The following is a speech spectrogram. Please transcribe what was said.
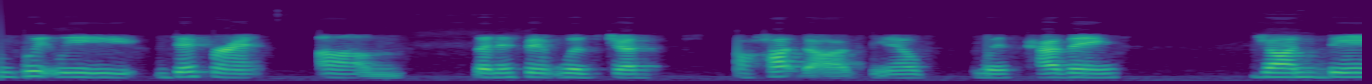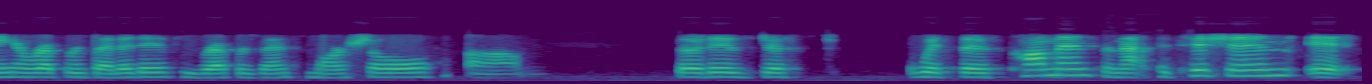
completely different um, than if it was just a hot dog. You know, with having John being a representative, he represents Marshall. Um, so it is just with those comments and that petition, it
